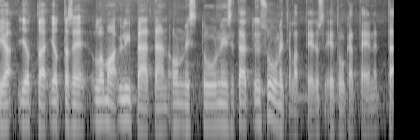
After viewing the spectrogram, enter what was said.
Ja jotta, jotta se loma ylipäätään onnistuu, niin se täytyy suunnitella tietysti etukäteen, että,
